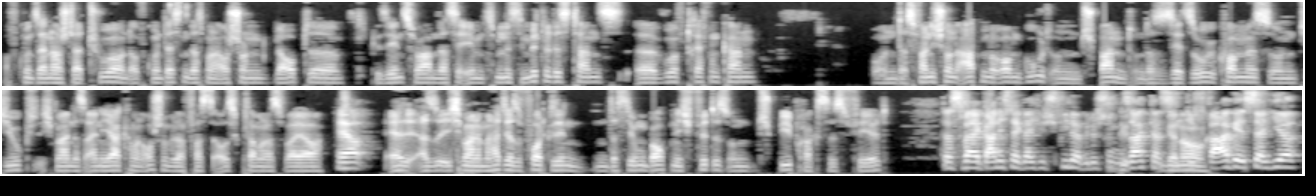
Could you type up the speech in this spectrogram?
aufgrund seiner Statur und aufgrund dessen, dass man auch schon glaubte, gesehen zu haben, dass er eben zumindest die Mitteldistanz äh, Wurf treffen kann. Und das fand ich schon atemberaubend gut und spannend. Und dass es jetzt so gekommen ist und Duke, ich meine, das eine Jahr kann man auch schon wieder fast ausklammern. Das war ja, Ja, also ich meine, man hat ja sofort gesehen, dass der Junge überhaupt nicht fit ist und Spielpraxis fehlt. das war ja gar nicht der gleiche Spieler, wie du schon Ge- gesagt hast. genau. Die Frage ist ja hier,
